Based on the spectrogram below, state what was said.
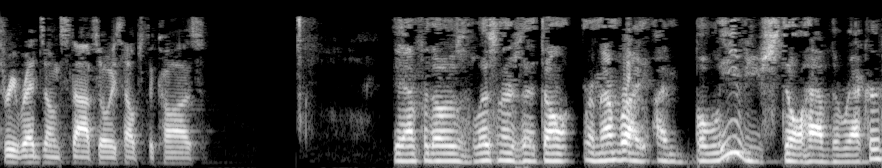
three red zone stops always helps the cause. Yeah, for those listeners that don't remember, I, I believe you still have the record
